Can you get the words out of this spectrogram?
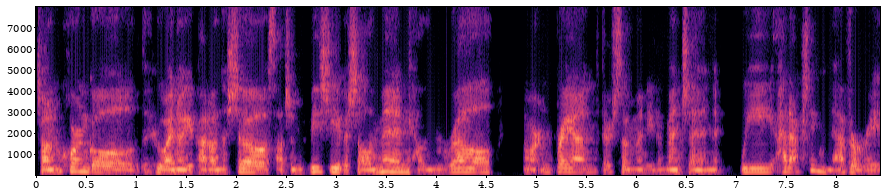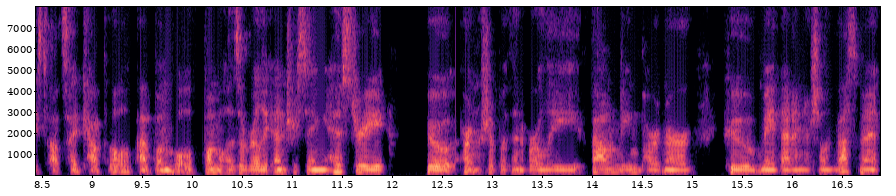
John Korngold, who I know you've had on the show, Satchin Bhavishi, Vishal Amin, Kelly Morrell, Martin Brand. There's so many to mention. We had actually never raised outside capital at Bumble. Bumble has a really interesting history through partnership with an early founding partner who made that initial investment.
